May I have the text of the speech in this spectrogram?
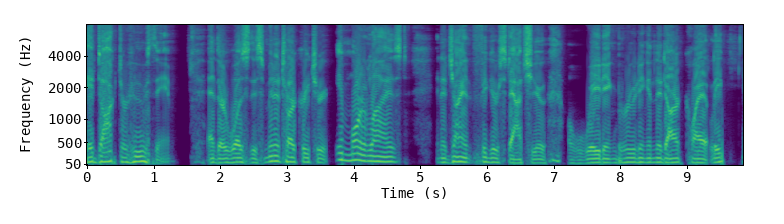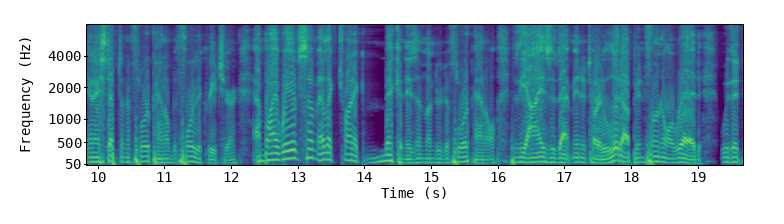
a Doctor Who theme. And there was this Minotaur creature immortalized in a giant figure statue, awaiting, brooding in the dark quietly. And I stepped on a floor panel before the creature, and by way of some electronic mechanism under the floor panel, the eyes of that Minotaur lit up infernal red with a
